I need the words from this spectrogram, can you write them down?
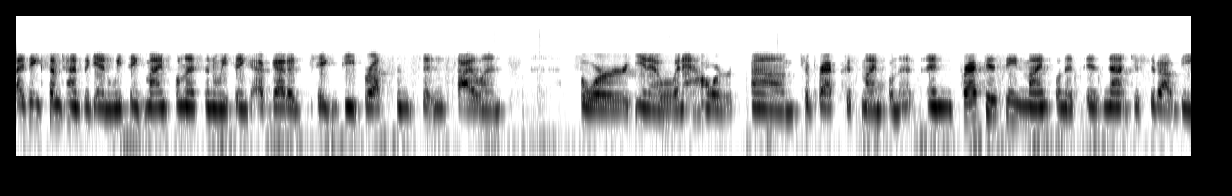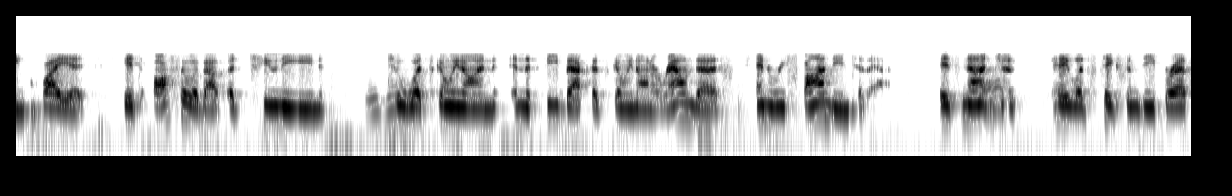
I think sometimes again we think mindfulness and we think I've got to take deep breaths and sit in silence for you know an hour um, to practice mindfulness. And practicing mindfulness is not just about being quiet; it's also about attuning mm-hmm. to what's going on and the feedback that's going on around us and responding to that. It's not yeah. just hey, let's take some deep breaths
